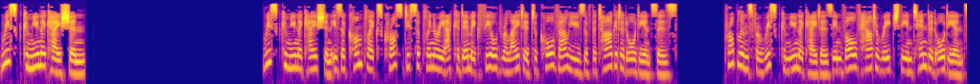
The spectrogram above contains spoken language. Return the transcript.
Risk communication. Risk communication is a complex cross-disciplinary academic field related to core values of the targeted audiences. Problems for risk communicators involve how to reach the intended audience,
